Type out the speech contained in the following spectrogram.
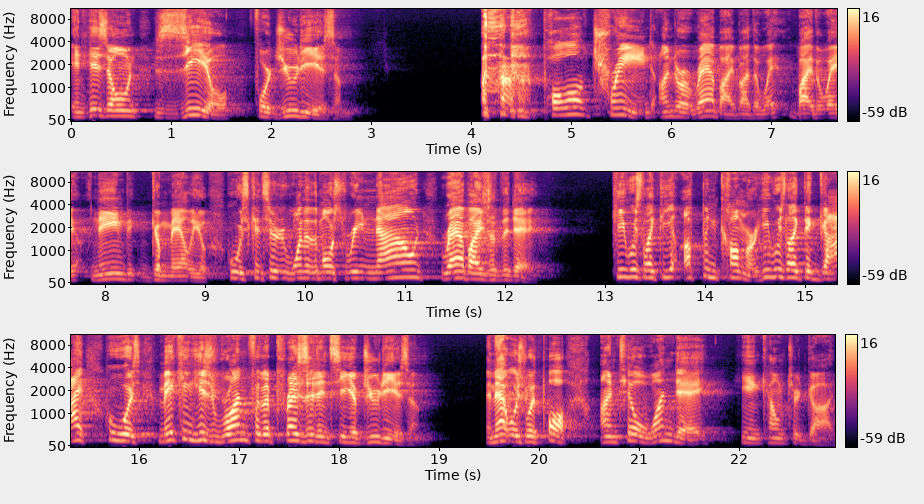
in his own zeal for Judaism. Paul trained under a rabbi, by the, way, by the way, named Gamaliel, who was considered one of the most renowned rabbis of the day. He was like the up and comer. He was like the guy who was making his run for the presidency of Judaism. And that was with Paul until one day he encountered God.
